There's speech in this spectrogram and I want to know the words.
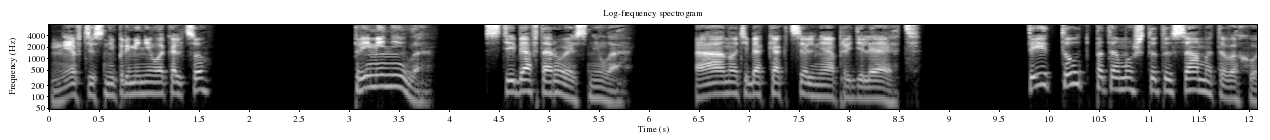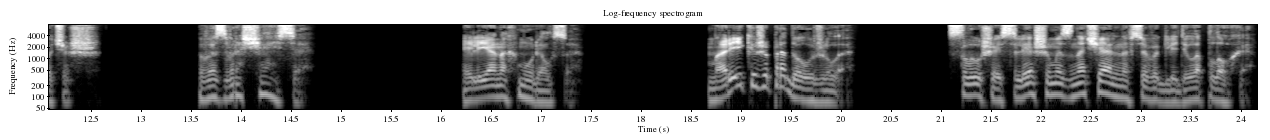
Нефтис не применила кольцо?» «Применила. С тебя второе сняла. А оно тебя как цель не определяет. Ты тут, потому что ты сам этого хочешь. Возвращайся. Илья нахмурился. Марийка же продолжила. Слушай, с Лешим изначально все выглядело плохо.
